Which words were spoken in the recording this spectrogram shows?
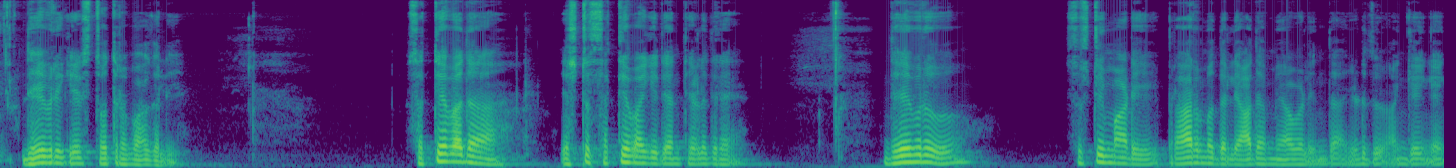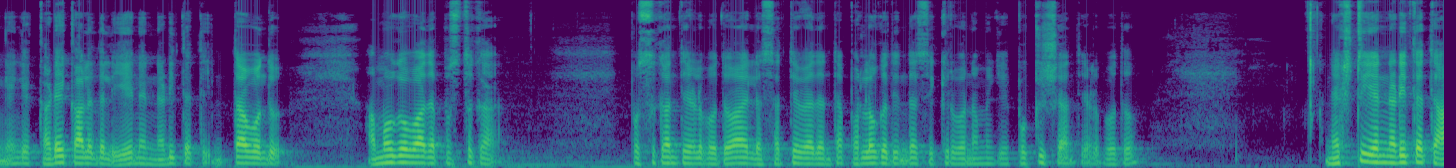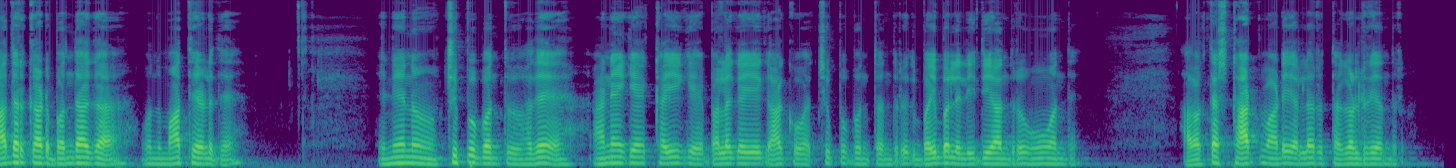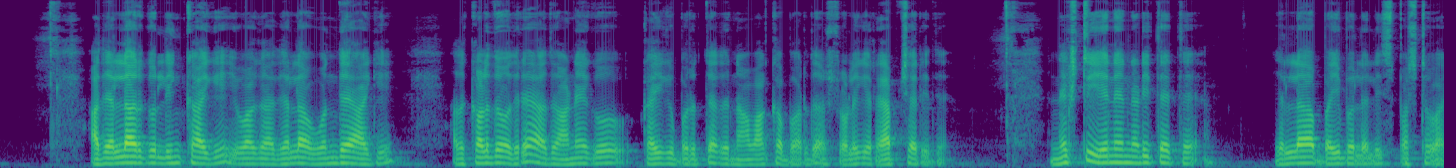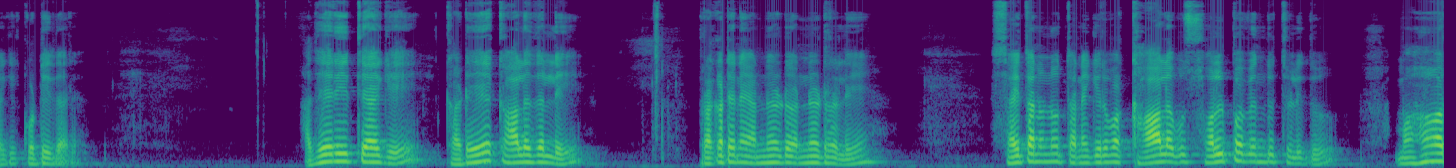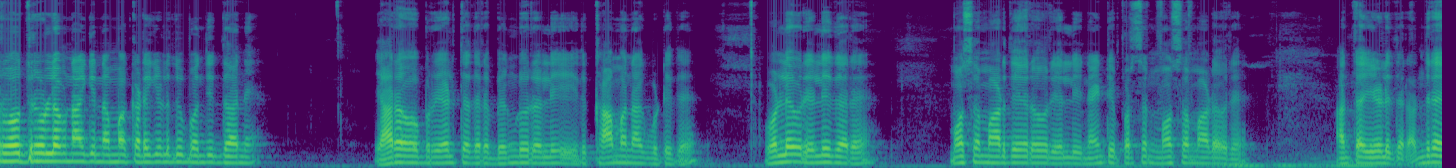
ದೇವರಿಗೆ ಸ್ತೋತ್ರವಾಗಲಿ. ಸತ್ಯವಾದ ಎಷ್ಟು ಸತ್ಯವಾಗಿದೆ ಅಂತ ಹೇಳಿದರೆ, ದೇವರು ಸೃಷ್ಟಿ ಮಾಡಿ ಪ್ರಾರಂಭದಲ್ಲಿ ಆದಮ್ಯ ಅವಳಿಂದ ಹಿಡಿದು ಹಂಗೆ ಹಿಂಗೆ ಹಂಗೆ ಹಂಗೆ ಕಡೆ ಕಾಲದಲ್ಲಿ ಏನೇನು ನಡೀತೈತೆ, ಇಂಥ ಒಂದು ಅಮೋಘವಾದ ಪುಸ್ತಕ. ಪುಸ್ತಕ ಅಂತ ಹೇಳ್ಬೋದು ಇಲ್ಲ ಸತ್ಯವಾದಂಥ ಪರಲೋಕದಿಂದ ಸಿಕ್ಕಿರುವ ನಮಗೆ ಪುಕ್ಕಿಷ ಅಂತ ಹೇಳ್ಬೋದು. ನೆಕ್ಸ್ಟ್ ಏನು ನಡೀತೈತೆ? ಆಧಾರ್ ಕಾರ್ಡ್ ಬಂದಾಗ ಒಂದು ಮಾತು ಹೇಳಿದೆ. ಇನ್ನೇನು ಚಿಪ್ಪು ಬಂತು? ಅದೇ ಹಣೆಗೆ ಕೈಗೆ, ಬಲಗೈಗೆ ಹಾಕುವ ಚಿಪ್ಪು ಬಂತಂದರು. ಇದು ಬೈಬಲಲ್ಲಿ ಇದೆಯಾ ಅಂದರು? ಹ್ಞೂ ಅಂದೆ. ಅವಾಗ ಸ್ಟಾರ್ಟ್ ಮಾಡಿ ಎಲ್ಲರೂ ತಗೊಳ್ರಿ ಅಂದರು. ಅದೆಲ್ಲರಿಗೂ ಲಿಂಕ್ ಆಗಿ, ಇವಾಗ ಅದೆಲ್ಲ ಒಂದೇ ಆಗಿ, ಅದು ಕಳೆದೋದ್ರೆ ಅದು ಹಣೆಗೂ ಕೈಗೆ ಬರುತ್ತೆ. ಅದು ನಾವು ಹಾಕಬಾರ್ದು. ಅಷ್ಟರೊಳಗೆ ರ್ಯಾಪ್ಚರ್ ಇದೆ. ನೆಕ್ಸ್ಟ್ ಏನೇನು ನಡೀತೈತೆ? ಎಲ್ಲ ಬೈಬಲಲ್ಲಿ ಸ್ಪಷ್ಟವಾಗಿ ಕೊಟ್ಟಿದ್ದಾರೆ. ಅದೇ ರೀತಿಯಾಗಿ ಕಡೇ ಕಾಲದಲ್ಲಿ, ಪ್ರಕಟಣೆ ಹನ್ನೆರಡು, ಹನ್ನೆರಡರಲ್ಲಿ ಸೈತಾನನು ತನಗಿರುವ ಕಾಲವು ಸ್ವಲ್ಪವೆಂದು ತಿಳಿದು ಮಹಾರೌದ್ರವುಳ್ಳವನಾಗಿ ನಮ್ಮ ಕಡೆಗಿಳಿದು ಬಂದಿದ್ದಾನೆ. ಯಾರೋ ಒಬ್ಬರು ಹೇಳ್ತಾ ಇದ್ದಾರೆ, ಬೆಂಗಳೂರಲ್ಲಿ ಇದು ಕಾಮನ್ ಆಗಿಬಿಟ್ಟಿದೆ. ಒಳ್ಳೆಯವರು ಎಲ್ಲಿದ್ದಾರೆ? ಮೋಸ ಮಾಡದೇ ಇರೋರು ಎಲ್ಲಿ? ನೈಂಟಿ ಪರ್ಸೆಂಟ್ ಮೋಸ ಮಾಡೋರೆ. ಅಂತ ಹೇಳಿದ್ದಾರೆ. ಅಂದರೆ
